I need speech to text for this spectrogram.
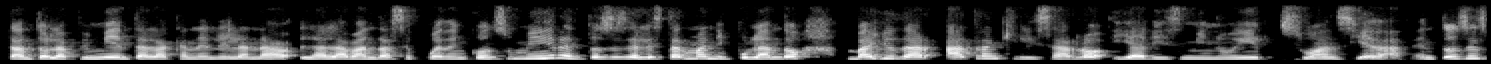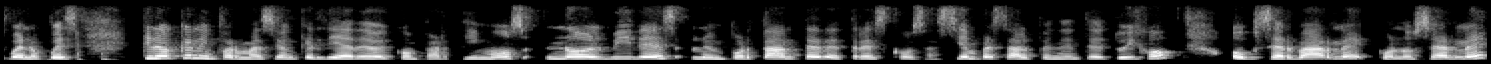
tanto la pimienta, la canela y la, la lavanda se pueden consumir, entonces el estar manipulando va a ayudar a tranquilizarlo y a disminuir su ansiedad. Entonces, bueno, pues creo que la información que el día de hoy compartimos, no olvides lo importante de tres cosas. Siempre estar al pendiente de tu hijo, observarle, conocerle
